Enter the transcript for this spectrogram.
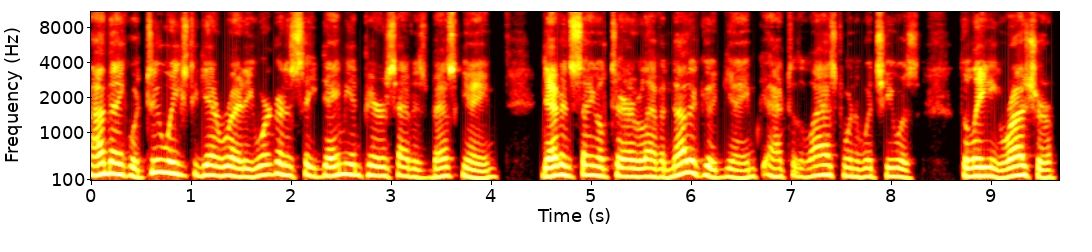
I think with two weeks to get ready, we're going to see Dameon Pierce have his best game. Devin Singletary will have another good game after the last one, in which he was the leading rusher.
